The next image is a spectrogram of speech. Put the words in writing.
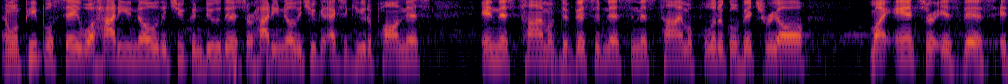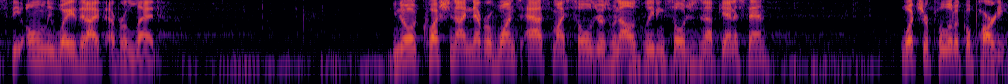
And when people say, Well, how do you know that you can do this, or how do you know that you can execute upon this? In this time of divisiveness, in this time of political vitriol? My answer is this it's the only way that I've ever led. You know what question I never once asked my soldiers when I was leading soldiers in Afghanistan? What's your political party?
